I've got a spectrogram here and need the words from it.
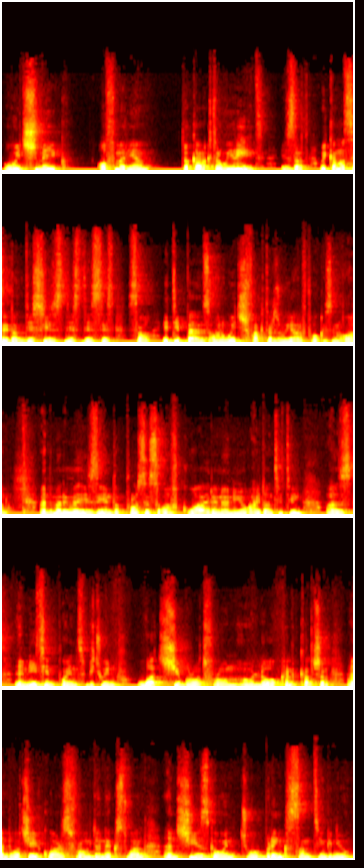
which make of Miriam the character we read is that we cannot say that this is this this this so it depends on which factors we are focusing on. And Maryam is in the process of acquiring a new identity as a meeting point between what she brought from her local culture and what she acquires from the next one and she is going to bring something new.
